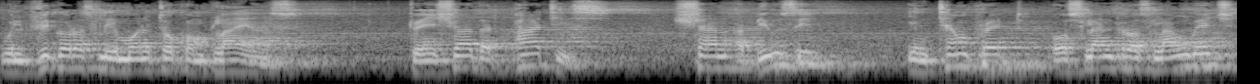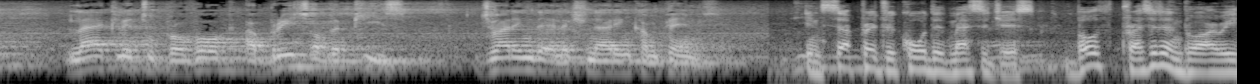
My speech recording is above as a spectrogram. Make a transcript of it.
will vigorously monitor compliance to ensure that parties shun abusive, intemperate, or slanderous language likely to provoke a breach of the peace during the electioneering campaigns. In separate recorded messages, both President Buhari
